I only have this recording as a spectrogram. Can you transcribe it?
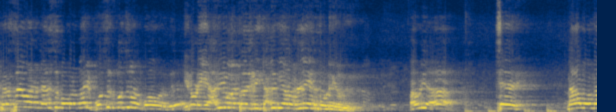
பிரசவான நரசு பொம்பளை மாதிரி பொசுக்கு பொசுக்கு உனக்கு கோவம் வருது? என்னுடைய அறிவாற்றலுக்கு நீ தகுதியான வெள்ளை என்று தோன்றுகிறது. அப்படியா? சரி. நான் உங்க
